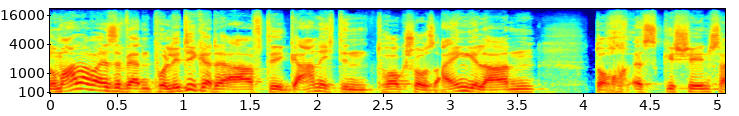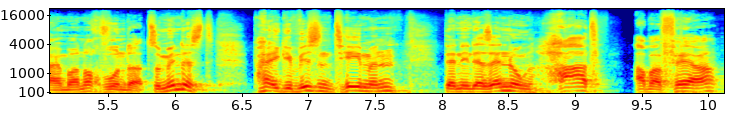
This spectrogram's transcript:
Normalerweise werden Politiker der AfD gar nicht in Talkshows eingeladen, doch es geschehen scheinbar noch Wunder. Zumindest bei gewissen Themen, denn in der Sendung Hart, aber fair,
